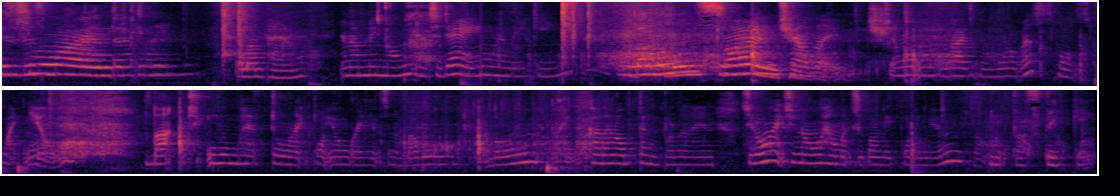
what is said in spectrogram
This is Twin. And I'm Pam. And I'm Ning Nong, and today we're making Bubble Slime Challenge. I don't know if you guys can hear this because it's quite new. But you have to like put your ingredients in a bubble, a balloon, like cut it open and put it in. So you don't actually know how much you're going to be putting in. So. Was thinking.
